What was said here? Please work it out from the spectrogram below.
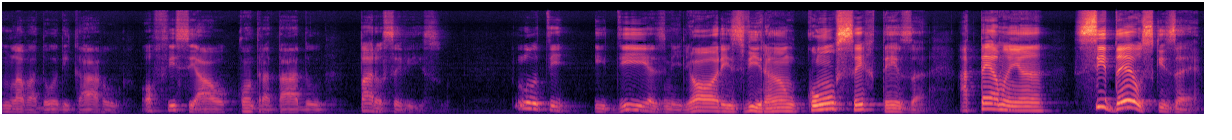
um lavador de carro oficial contratado para o serviço. Lute e dias melhores virão com certeza. Até amanhã, se Deus quiser.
